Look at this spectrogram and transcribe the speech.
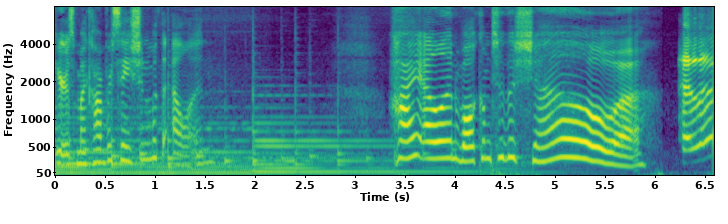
here's my conversation with Ellen. Hi, Ellen. Welcome to the show. Hello.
